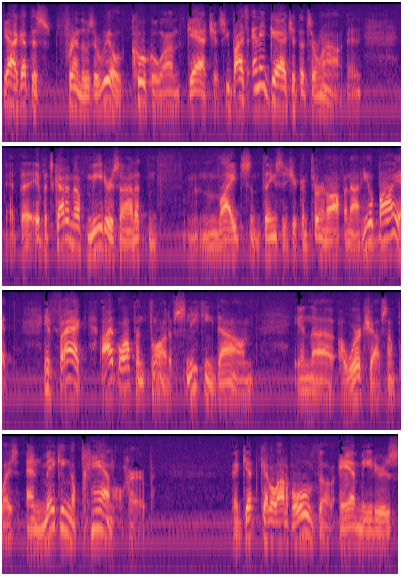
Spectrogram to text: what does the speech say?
yeah, I got this friend who's a real cuckoo on gadgets. He buys any gadget that's around. And, uh, if it's got enough meters on it and, and lights and things that you can turn off and on, he'll buy it. In fact, I've often thought of sneaking down in uh, a workshop someplace and making a panel, Herb. And get get a lot of old uh, ammeters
